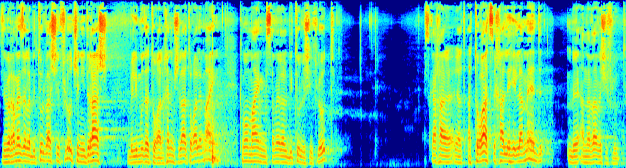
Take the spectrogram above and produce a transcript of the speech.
זה מרמז על הביטול והשפלות שנדרש בלימוד התורה. לכן נמשלה התורה למים, כמו מים מסמל על ביטול ושפלות. אז ככה התורה צריכה להילמד בענווה ושפלות.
